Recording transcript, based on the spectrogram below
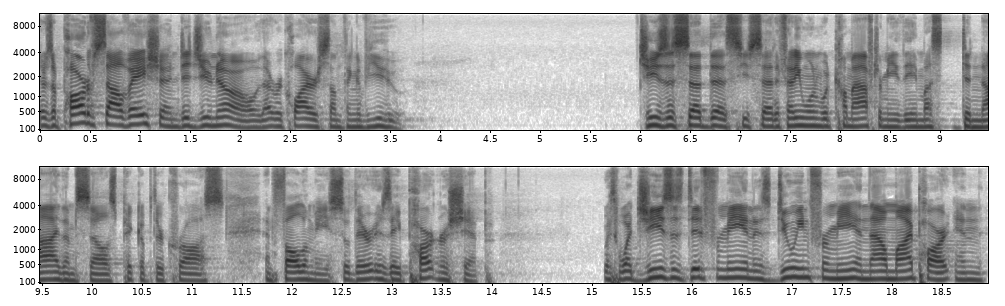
There's a part of salvation, did you know, that requires something of you. Jesus said this He said, If anyone would come after me, they must deny themselves, pick up their cross, and follow me. So there is a partnership with what Jesus did for me and is doing for me, and now my part in,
